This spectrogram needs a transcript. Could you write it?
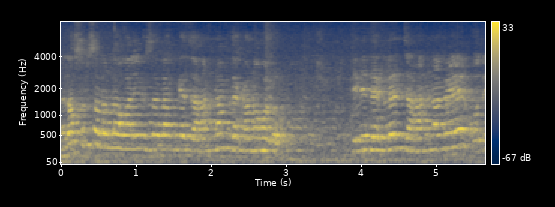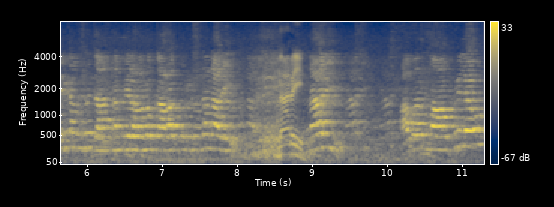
রাসূল সাল্লাল্লাহু আলাইহি ওয়াসাল্লামকে জাহান্নাম দেখানো হলো। তিনি দেখলেন জাহান্নামে অধিকাংশ জাহান্নামীরা হলো কারা? পুরুষ না নারী? নারী। নারী। আবার মাহফিলেও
